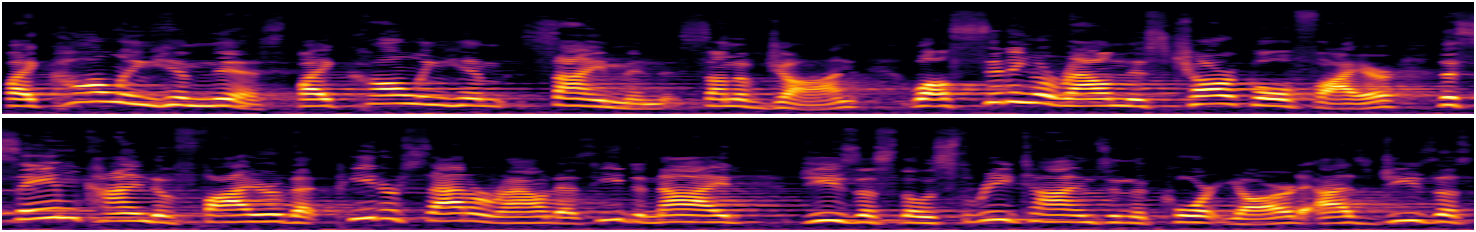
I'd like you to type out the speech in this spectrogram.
By calling him this, by calling him Simon, son of John, while sitting around this charcoal fire, the same kind of fire that Peter sat around as he denied Jesus those three times in the courtyard, as Jesus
